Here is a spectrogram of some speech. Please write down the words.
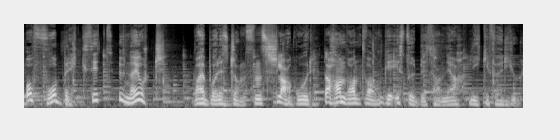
Å få brexit unnagjort var Boris Johnsons slagord da han vant valget i Storbritannia like før jul.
